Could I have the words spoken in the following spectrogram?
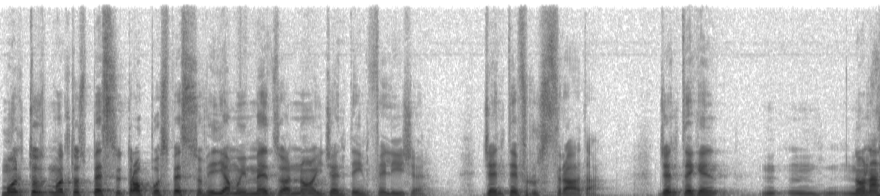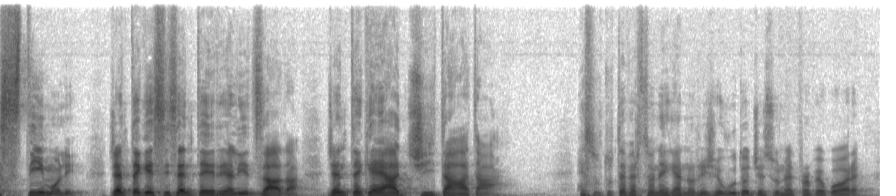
Molto, molto spesso, troppo spesso vediamo in mezzo a noi gente infelice, gente frustrata, gente che non ha stimoli, gente che si sente irrealizzata, gente che è agitata. E sono tutte persone che hanno ricevuto Gesù nel proprio cuore.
